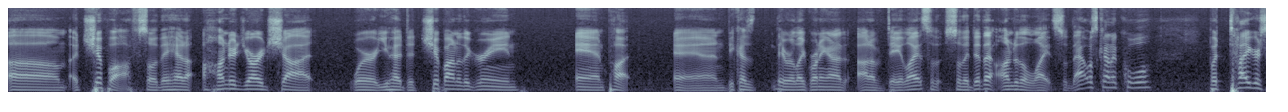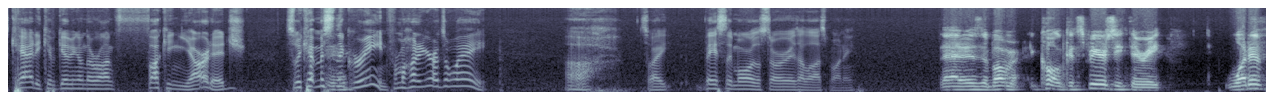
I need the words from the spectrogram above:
um, a chip off. So they had a 100 yard shot where you had to chip onto the green and putt. And because they were like running out, out of daylight, so, so they did that under the lights. So that was kind of cool. But Tiger's caddy kept giving him the wrong fucking yardage. So he kept missing the green from 100 yards away. Oh, so I basically, more of the story is I lost money. That is a bummer. Colton, conspiracy theory. What if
